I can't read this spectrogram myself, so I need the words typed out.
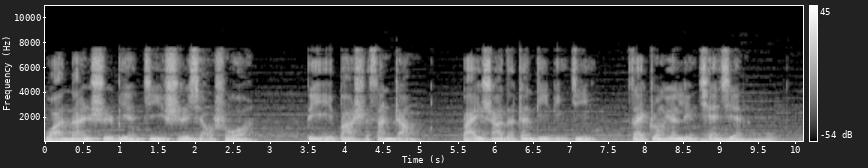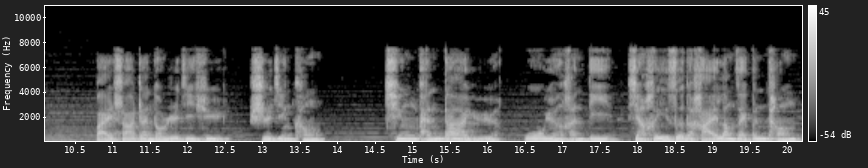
皖南事变纪实小说第八十三章：白沙的战地笔记，在状元岭前线。白沙战斗日记序：石井坑。倾盆大雨，乌云很低，像黑色的海浪在奔腾。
